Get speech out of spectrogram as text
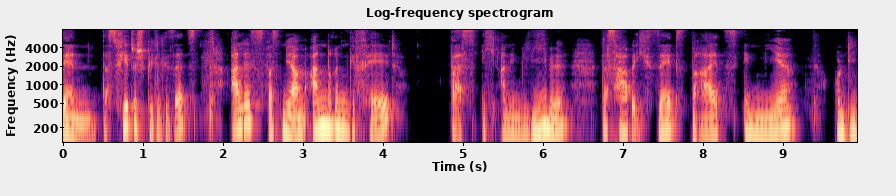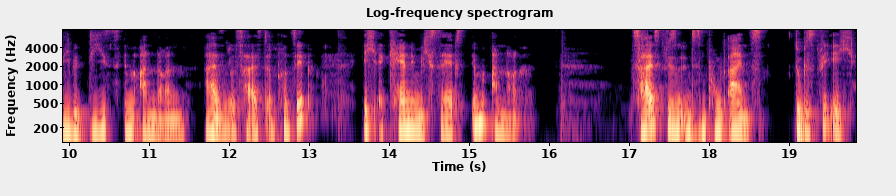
denn das vierte Spiegelgesetz, alles, was mir am anderen gefällt, was ich an ihm liebe, das habe ich selbst bereits in mir und liebe dies im anderen. Also das heißt im Prinzip, ich erkenne mich selbst im anderen. Das heißt, wir sind in diesem Punkt eins. Du bist wie ich.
